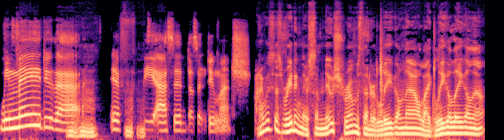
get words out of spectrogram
we may do that if mm-hmm. the acid doesn't do much. I was just reading there's some new shrooms that are legal now, like legal legal now,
